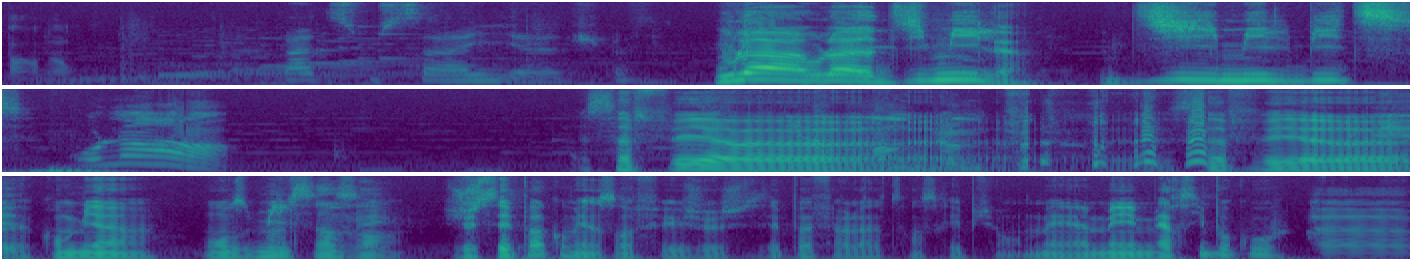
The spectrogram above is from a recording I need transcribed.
Pardon. Pas de soussaille. euh, je sais pas si- Oula, oula, 10 000 10 000 bits Oh là Ça fait. Euh, euh, ça fait euh, combien? 11 500 Attends, mais- Je sais pas combien ça fait, je, je sais pas faire la transcription. Mais, mais merci beaucoup. euh,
